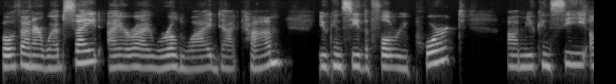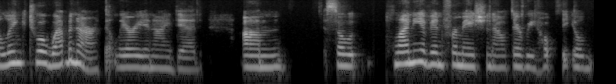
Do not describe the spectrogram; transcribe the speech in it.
both on our website iriworldwide.com you can see the full report. Um, you can see a link to a webinar that larry and i did. Um, so plenty of information out there. We hope that you'll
